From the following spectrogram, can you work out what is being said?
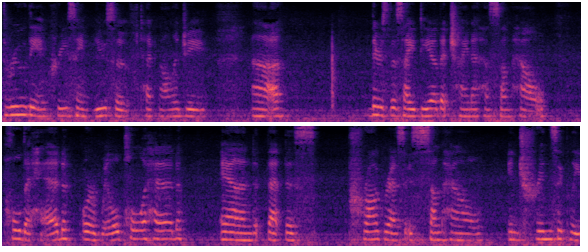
through the increasing use of technology, uh, there's this idea that China has somehow pulled ahead or will pull ahead, and that this progress is somehow intrinsically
